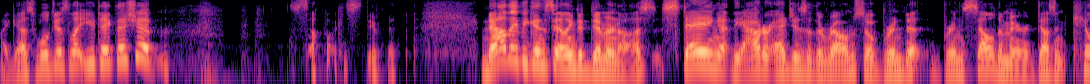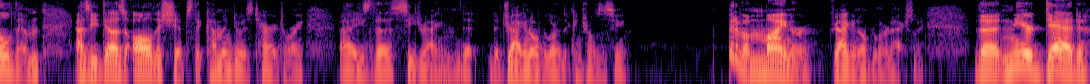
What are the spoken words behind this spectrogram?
I guess we'll just let you take the ship. so fucking stupid. Now they begin sailing to Dimmernos, staying at the outer edges of the realm so Brind- Brynseldimer doesn't kill them, as he does all the ships that come into his territory. Uh, he's the sea dragon, the, the dragon overlord that controls the sea. Bit of a minor dragon overlord, actually. The near dead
